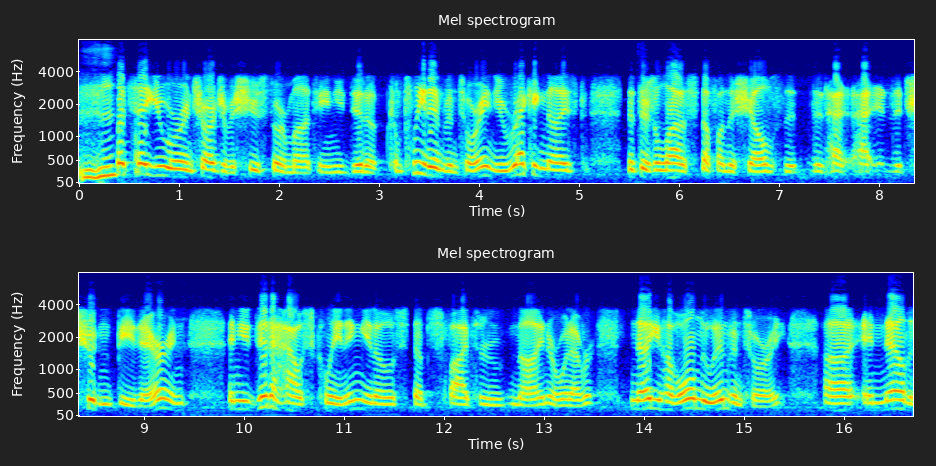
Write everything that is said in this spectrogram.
Mm-hmm. Let's say you were in charge of a shoe store, Monty, and you did a complete inventory, and you recognized that there's a lot of stuff on the shelves that that ha, ha, that shouldn't be there, and and you did a house cleaning. You know, steps five through nine or whatever. Now you have all new inventory, uh, and now the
